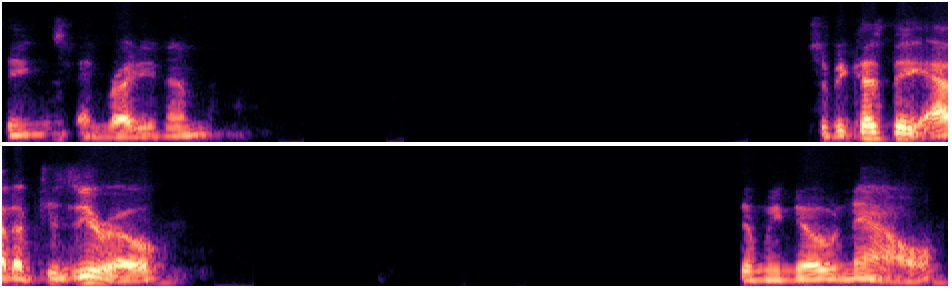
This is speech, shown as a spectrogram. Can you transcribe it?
things and writing them. So because they add up to zero, then we know now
